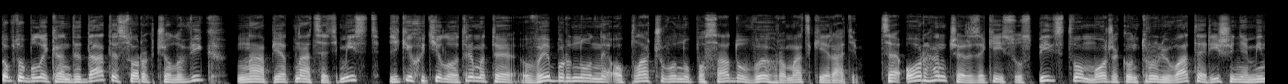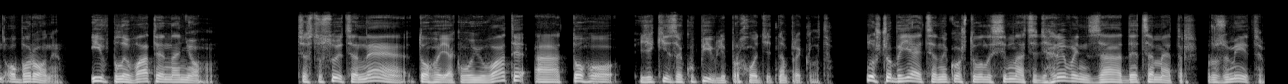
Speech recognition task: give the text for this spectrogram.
Тобто були кандидати 40 чоловік на 15 місць, які хотіли отримати виборну неоплачувану посаду в громадській раді. Це орган, через який суспільство може контролювати рішення Міноборони і впливати на нього. Це стосується не того, як воювати, а того, які закупівлі проходять, наприклад. Ну, щоб яйця не коштували 17 гривень за дециметр, розумієте?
